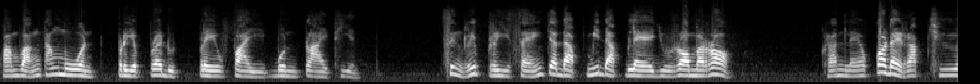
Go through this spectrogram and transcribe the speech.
ความหวังทั้งมวลเปรียบประดุดเปลวไฟบนปลายเทียน ซึ่งริบรีแสงจะดับมิดับแลอยู่รอมารอบ ครั้นแล้วก็ได้รับเชื้อ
